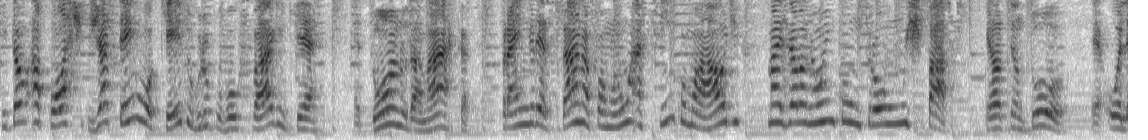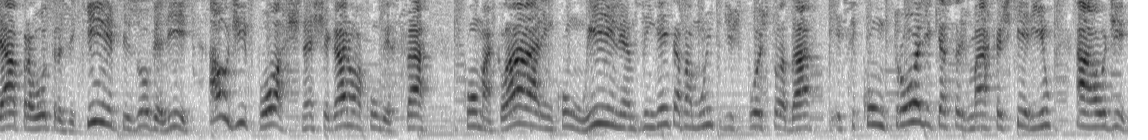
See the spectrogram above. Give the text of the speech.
Então a Porsche já tem o ok do grupo Volkswagen, que é, é dono da marca, para ingressar na Fórmula 1, assim como a Audi, mas ela não encontrou um espaço. Ela tentou é, olhar para outras equipes, houve ali Audi e Porsche, né, chegaram a conversar com McLaren, com Williams, ninguém estava muito disposto a dar esse controle que essas marcas queriam. A Audi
